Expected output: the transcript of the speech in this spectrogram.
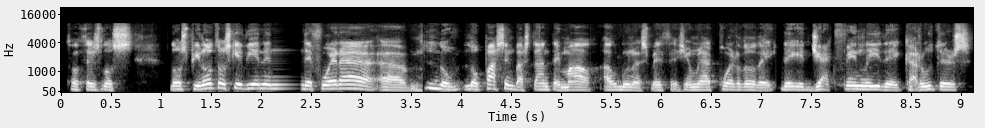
Entonces los, los pilotos que vienen de fuera ah, lo, lo, pasan bastante mal algunas veces. Yo me acuerdo de, de Jack Finley, de Caruthers,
